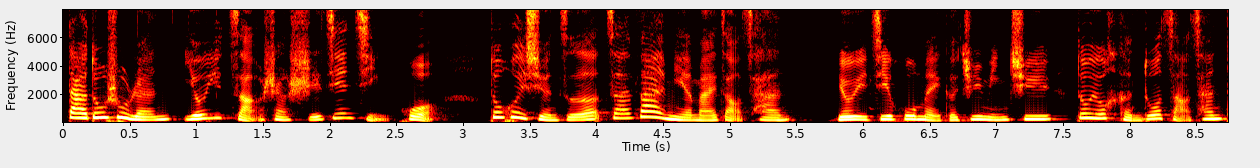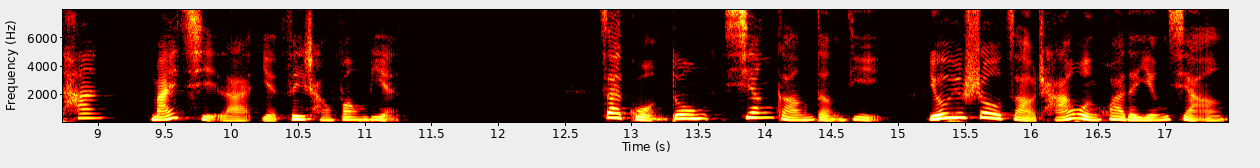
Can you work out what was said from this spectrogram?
大多数人由于早上时间紧迫，都会选择在外面买早餐。由于几乎每个居民区都有很多早餐摊，买起来也非常方便。在广东、香港等地，由于受早茶文化的影响，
